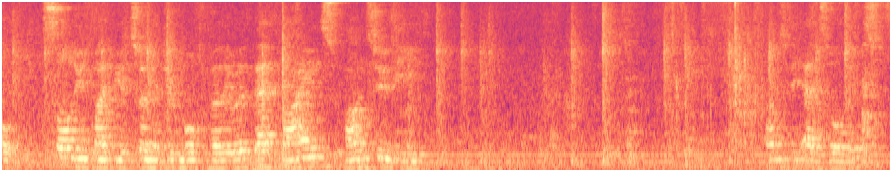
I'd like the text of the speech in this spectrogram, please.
or solute might be a term that you're more familiar with, that binds onto the onto the adsorbate.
